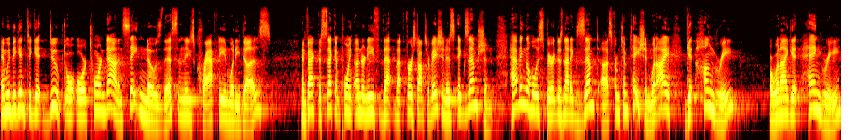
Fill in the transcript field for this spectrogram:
And we begin to get duped or, or torn down. And Satan knows this, and he's crafty in what he does. In fact, the second point underneath that, that first observation is exemption. Having the Holy Spirit does not exempt us from temptation. When I get hungry, or when I get hangry,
